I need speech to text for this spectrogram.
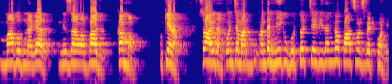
Mahabubnagar Nizamabad Khammam. ఓకేనా? సో ఆ విధంగా కొంచెం అర్థం అంటే మీకు గుర్తొచ్చే విధంగా పాస్వర్డ్స్ పెట్టుకోండి.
